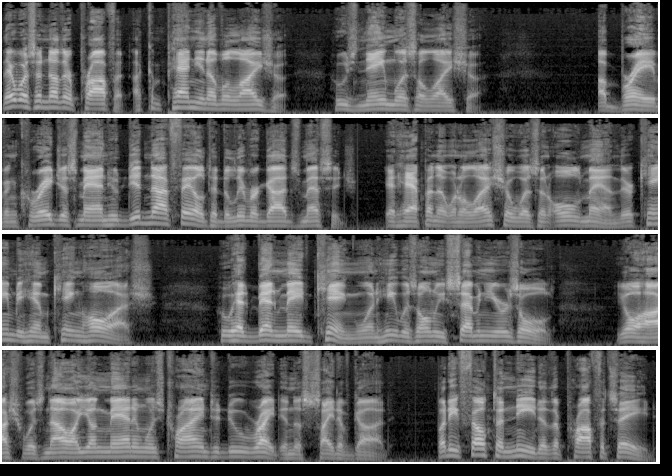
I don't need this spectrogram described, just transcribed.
There was another prophet, a companion of Elijah, whose name was Elisha, a brave and courageous man who did not fail to deliver God's message. It happened that when Elisha was an old man, there came to him King Joash, who had been made king when he was only seven years old. Joash was now a young man and was trying to do right in the sight of God. But he felt the need of the prophet's aid.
